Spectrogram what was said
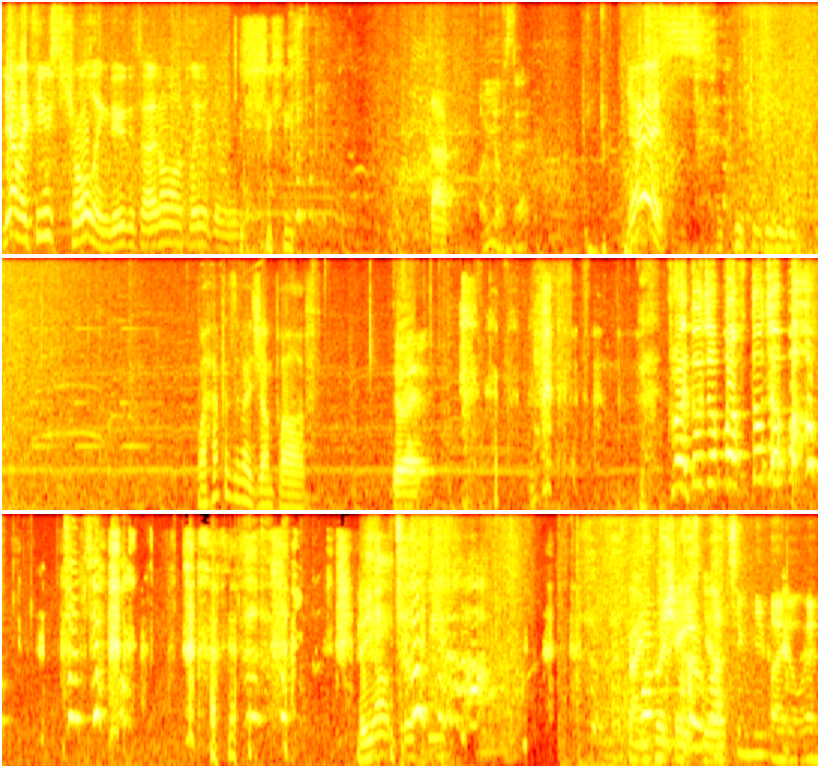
Yeah, my team's trolling, dude. So I don't want to play with them. anymore. Doc. Are you upset? yes. What happens if I jump off? Do it. Craig, don't jump off! Don't jump off! Don't jump off! Are you Try More and push people are A2. watching me, by the way.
